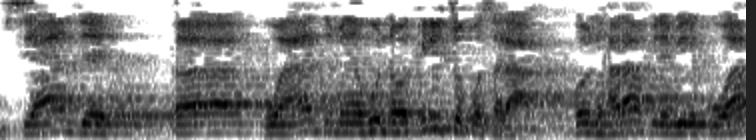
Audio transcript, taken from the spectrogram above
msianze kuanza mayahudi na wakristo kwa salamu. Kwa hiyo ni haramu vile vile kuwa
